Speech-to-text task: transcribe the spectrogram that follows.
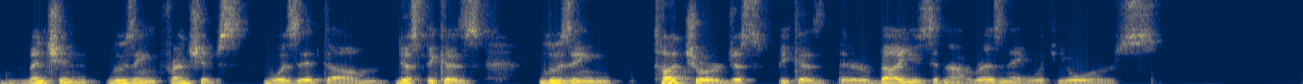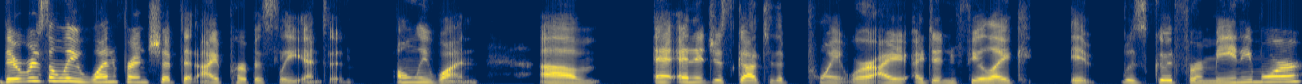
mentioned losing friendships, was it um, just because losing touch, or just because their values did not resonate with yours? There was only one friendship that I purposely ended, only one, um, and, and it just got to the point where I I didn't feel like it was good for me anymore,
